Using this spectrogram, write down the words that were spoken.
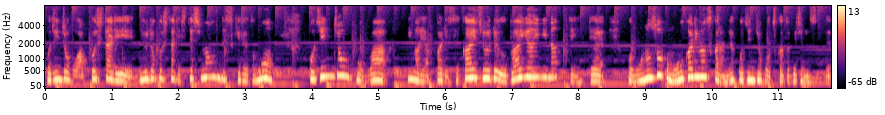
個人情報をアップしたり入力したりしてしまうんですけれども個人情報は今やっぱり世界中で奪い合いになっていてこれものすごく儲かりますからね個人情報を使ったビジネスって。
